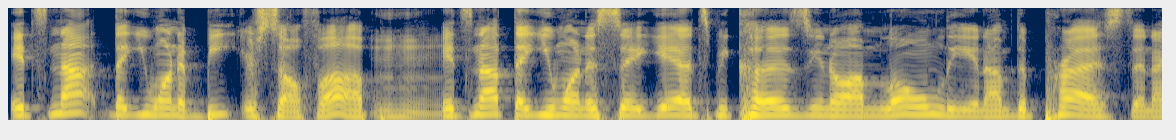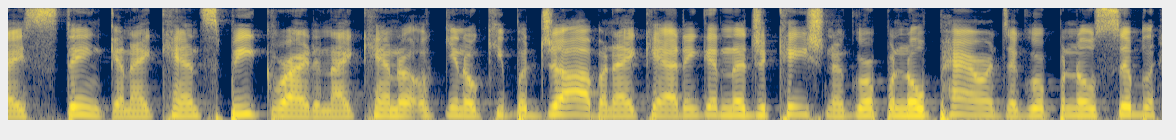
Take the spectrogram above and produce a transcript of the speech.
it's not that you want to beat yourself up. Mm-hmm. It's not that you want to say, yeah, it's because, you know, I'm lonely and I'm depressed and I stink and I can't speak right and I can't, uh, you know, keep a job and I can't, I didn't get an education. I grew up with no parents. I grew up with no sibling,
